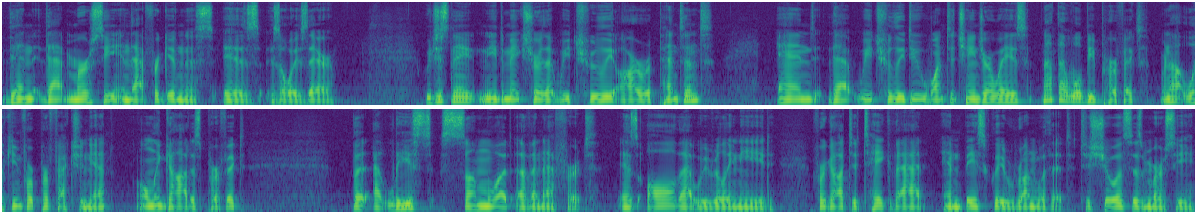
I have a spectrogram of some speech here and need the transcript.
then that mercy and that forgiveness is, is always there. We just need to make sure that we truly are repentant and that we truly do want to change our ways. Not that we'll be perfect, we're not looking for perfection yet, only God is perfect, but at least somewhat of an effort is all that we really need for God to take that and basically run with it, to show us His mercy,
